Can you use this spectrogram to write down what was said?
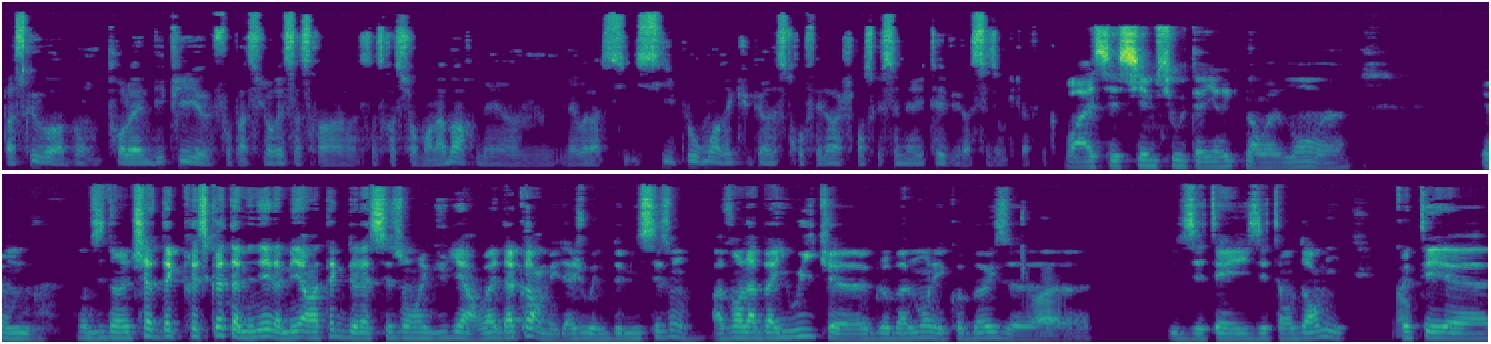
parce que bon, pour le MVP, euh, faut pas se leurrer, ça sera, ça sera sûrement Lamar, mais, euh, mais voilà, s'il si, peut au moins récupérer ce trophée-là, je pense que c'est mérité vu la saison qu'il a fait. Ouais, c'est CMC ou Tyreek normalement. Et on, on, dit dans le chat, Dak Prescott a mené la meilleure attaque de la saison régulière. Ouais, d'accord, mais il a joué une demi-saison. Avant la bye week, euh, globalement, les Cowboys, euh, ils étaient, ils étaient endormis. Côté, euh,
